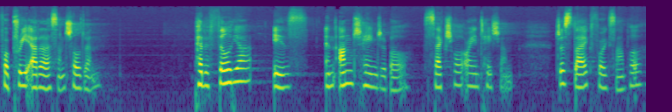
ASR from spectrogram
for pre adolescent children. Pedophilia is an unchangeable sexual orientation, just like, for example,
